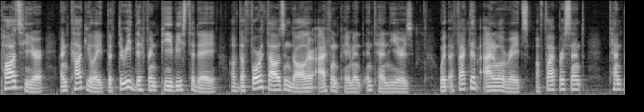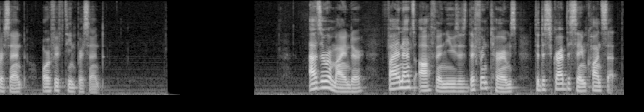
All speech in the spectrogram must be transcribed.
Pause here and calculate the three different PVs today of the $4,000 iPhone payment in 10 years, with effective annual rates of 5%, 10%, or 15%. As a reminder, finance often uses different terms to describe the same concept,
